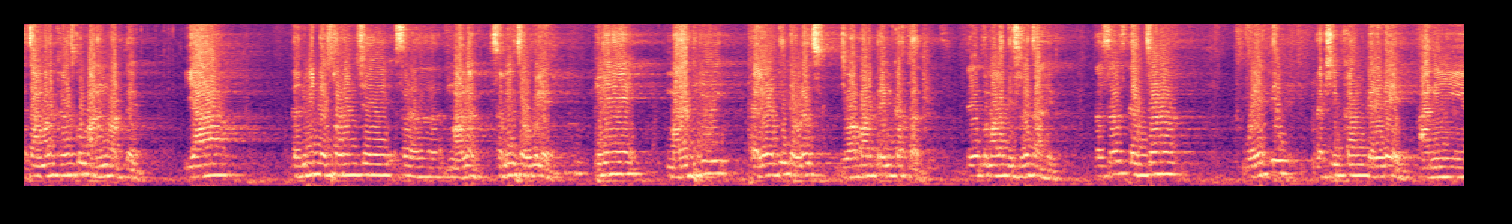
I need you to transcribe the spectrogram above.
याचा आम्हाला खरंच खूप आनंद वाटतोय. या धनवीन रेस्टॉरंटचे मालक समीर चौगुले हे मराठी कलेवरती तेवढंच जीवापार प्रेम करतात. ते तुम्हाला दिसलंच आहे. तसंच त्यांचं वैयक्तिक लक्ष्मीकांत बेर्डे आणि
